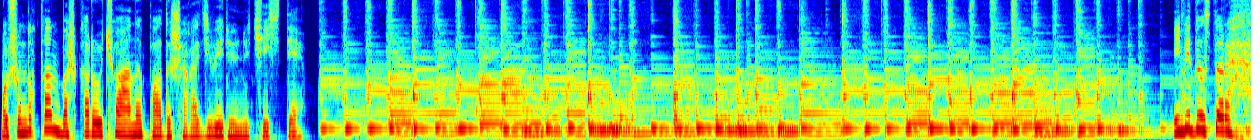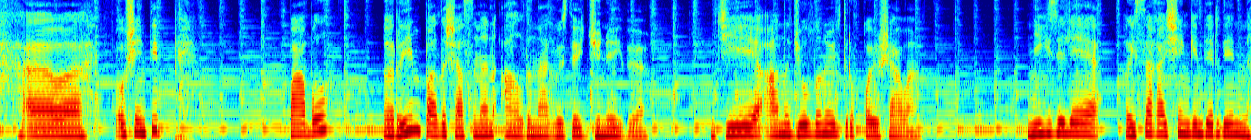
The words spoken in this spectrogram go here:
Ошондуктан башкаруучу аны падышага жиберүүнү чечти эми достор ошентип пабыл рим падышасынын алдына көздөй жөнөйбү. Же аны жолдон өлтүрүп коюшабы? Негизи эле ыйсага ишенгендердин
